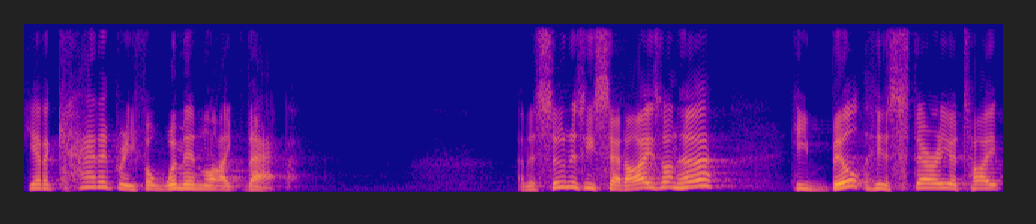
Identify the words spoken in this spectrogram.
He had a category for women like that. And as soon as he set eyes on her, he built his stereotype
